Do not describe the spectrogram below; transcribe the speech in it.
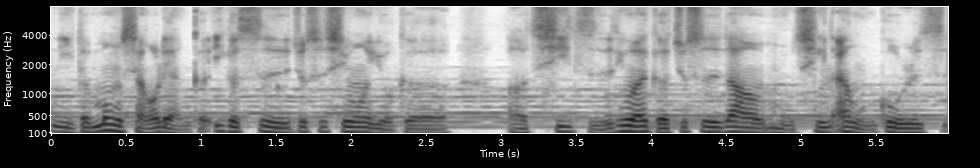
你的梦想有两个，一个是就是希望有个呃妻子，另外一个就是让母亲安稳过日子。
